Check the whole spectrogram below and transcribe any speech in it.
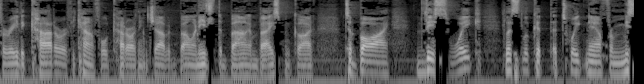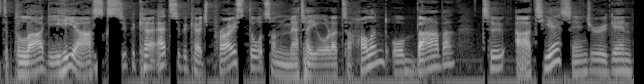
for either Kata, or if you can't afford Kata, I think Javid Bowen is the bargain basement guide to buy this week. Let's look at a tweet now from Mr. Pelagi. He asks Superco- at Supercoach Pros thoughts on Mate Order to Holland or Barber to RTS. Andrew, again,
